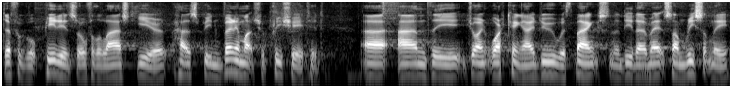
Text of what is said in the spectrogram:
difficult periods over the last year has been very much appreciated. Uh, and the joint working I do with banks, and indeed I met some recently,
